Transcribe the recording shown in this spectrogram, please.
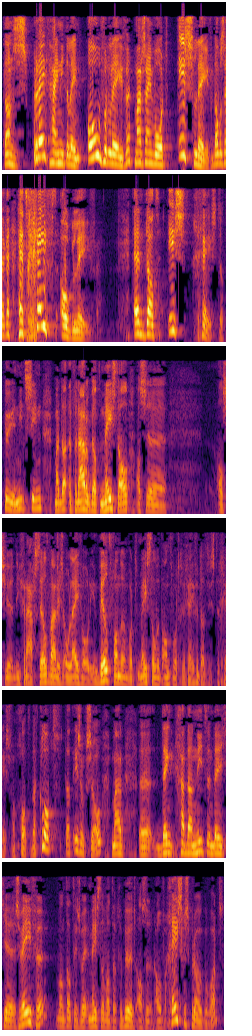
dan spreekt hij niet alleen over leven, maar zijn woord is leven. Dat wil zeggen, het geeft ook leven. En dat is geest. Dat kun je niet zien, maar vandaar ook dat meestal als, uh, als je die vraag stelt, waar is olijfolie een beeld van, dan wordt meestal het antwoord gegeven, dat is de geest van God. Dat klopt, dat is ook zo, maar uh, denk, ga dan niet een beetje zweven, want dat is meestal wat er gebeurt als er over geest gesproken wordt.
